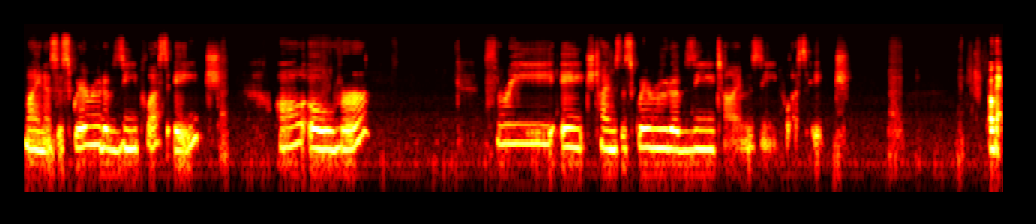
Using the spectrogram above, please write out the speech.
minus a square root of z plus h all over 3h times the square root of z times z plus h. Okay,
